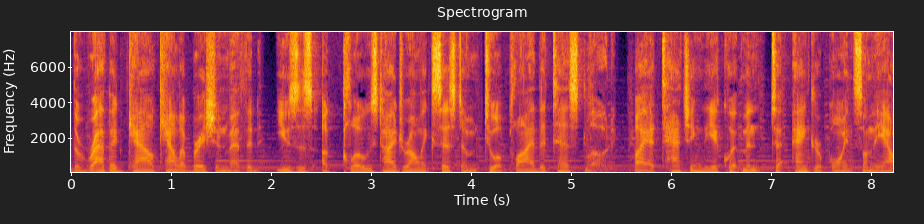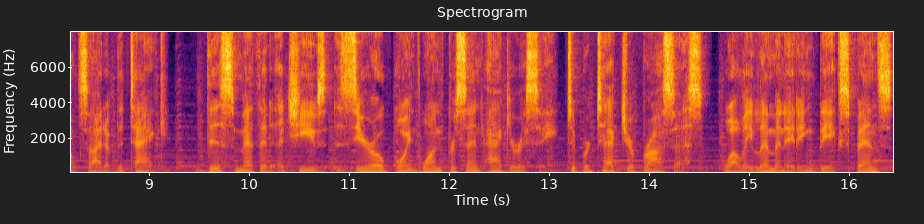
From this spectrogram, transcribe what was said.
The RapidCal calibration method uses a closed hydraulic system to apply the test load by attaching the equipment to anchor points on the outside of the tank. This method achieves 0.1% accuracy to protect your process while eliminating the expense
